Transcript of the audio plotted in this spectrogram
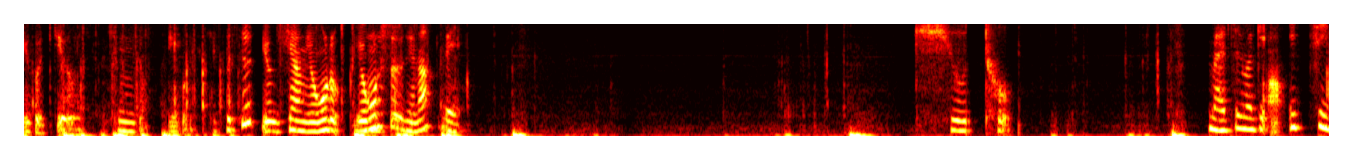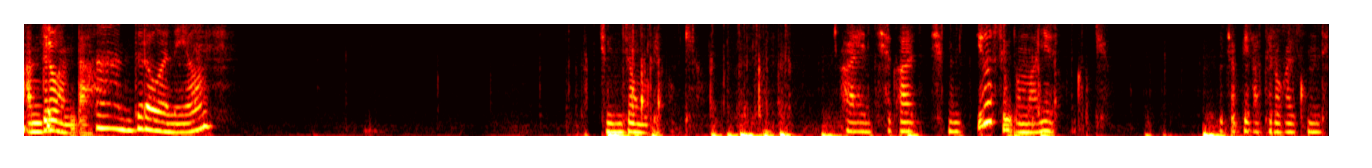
이거 띄어 증정 이거 gift? 여기 그냥 영어로 영어로 써도 되나? 네. 큐토 마지막에 아, 이치, 안 이치. 들어간다. 아, 안 들어가네요. 증정으로 해볼게요. 아, 제가 지금 띄어쓰기 너무 많이 해서 그런 것 같아요. 어차피 다 들어갈 건데.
